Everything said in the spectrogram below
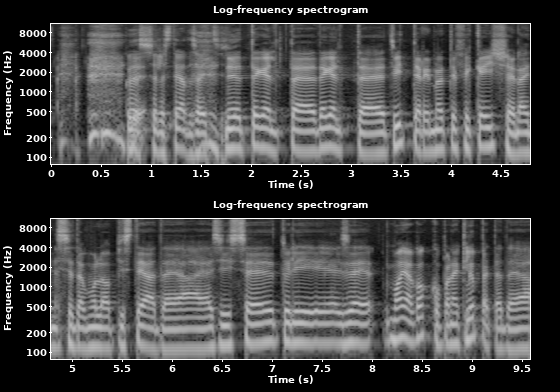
kuidas sellest teada said siis? nii et tegelikult, tegelikult Twitteri notification andis seda mulle hoopis teada ja, ja siis tuli see maja kokkupanek lõpetada ja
